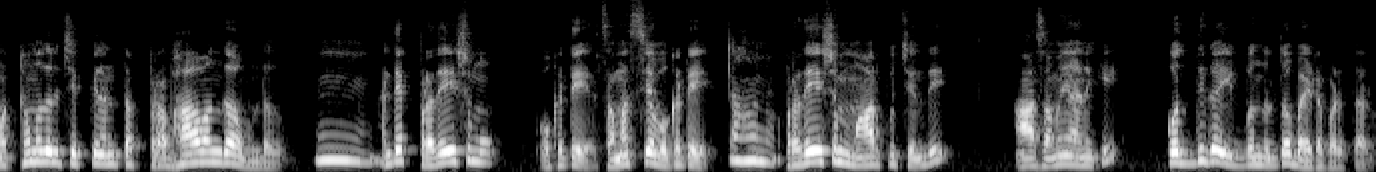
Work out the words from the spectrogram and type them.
మొట్టమొదలు చెప్పినంత ప్రభావంగా ఉండదు. అంటే ప్రదేశము ఒకటే సమస్య ఒకటే. ప్రదేశం మార్పు చెంది ఆ సమయానికి కొద్దిగా ఇబ్బందులతో బయటపడతాడు.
